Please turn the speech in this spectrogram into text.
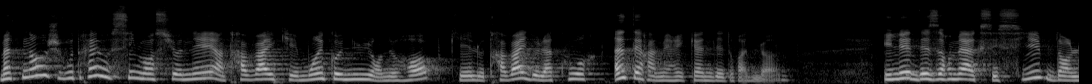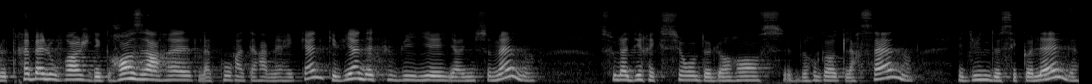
Maintenant, je voudrais aussi mentionner un travail qui est moins connu en Europe, qui est le travail de la Cour interaméricaine des droits de l'homme. Il est désormais accessible dans le très bel ouvrage des grands arrêts de la Cour interaméricaine qui vient d'être publié il y a une semaine sous la direction de Laurence Burgog-Larsen et d'une de ses collègues.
